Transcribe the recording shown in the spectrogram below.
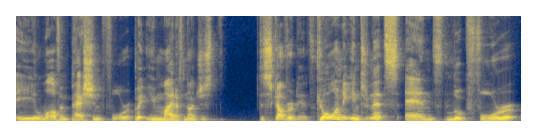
a love and passion for, but you might have not just discovered it. Go on the internet and look for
